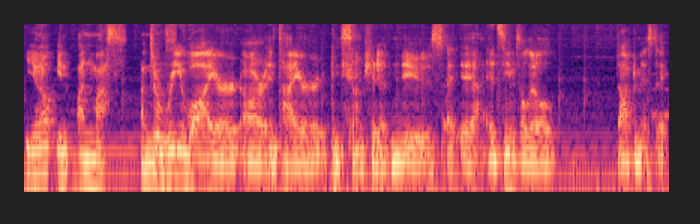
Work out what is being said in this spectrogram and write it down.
you, know, in en masse. to rewire our entire consumption of news. Uh, yeah, it seems a little optimistic.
